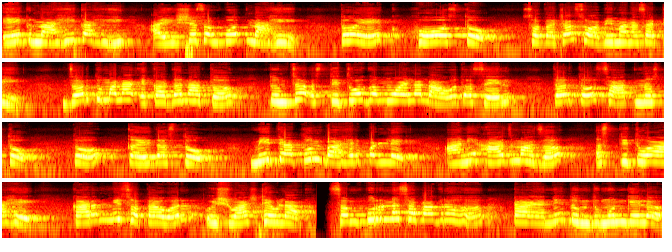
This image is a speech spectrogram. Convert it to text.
एक नाही काही आयुष्य संपवत नाही. तो एक हो असतो स्वतःच्या स्वाभिमानासाठी. जर तुम्हाला एखादं नातं तुमचं अस्तित्व गमवायला लावत असेल तर तो साथ नसतो तो कैद असतो. मी त्यातून बाहेर पडले आणि आज माझं अस्तित्व आहे कारण मी स्वतःवर विश्वास ठेवला. संपूर्ण सभागृह टाळ्यांनी दुमदुमून गेलं.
